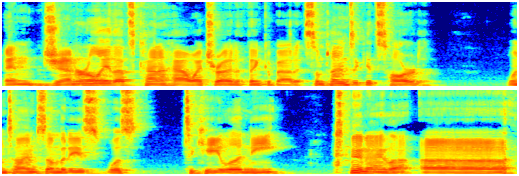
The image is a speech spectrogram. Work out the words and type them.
And generally, that's kind of how I try to think about it. Sometimes it gets hard. One time somebody's was tequila neat. And I thought, uh,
